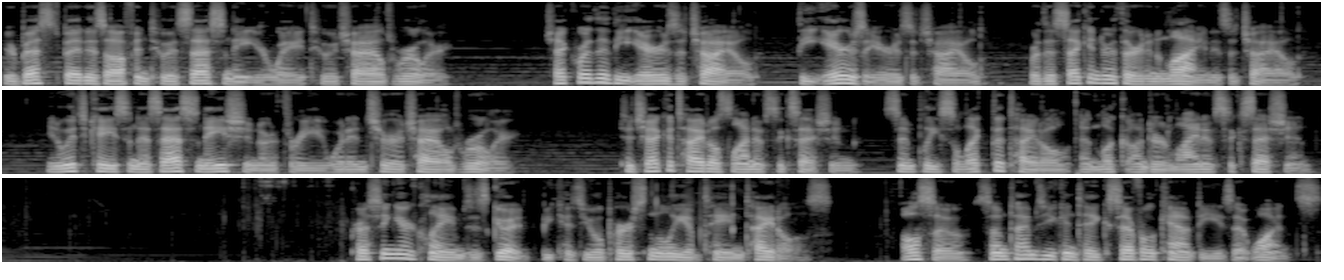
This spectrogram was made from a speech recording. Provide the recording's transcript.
your best bet is often to assassinate your way to a child ruler. Check whether the heir is a child, the heir's heir is a child, or the second or third in line is a child. In which case an assassination or three would ensure a child ruler. To check a title's line of succession, simply select the title and look under Line of Succession. Pressing your claims is good because you will personally obtain titles. Also, sometimes you can take several counties at once.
